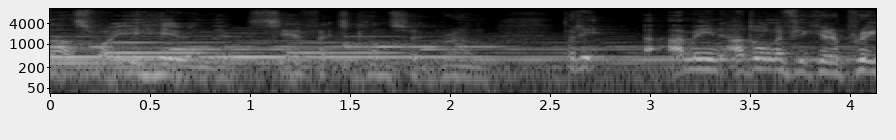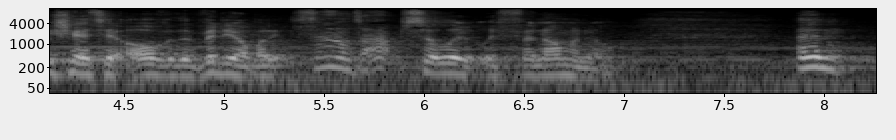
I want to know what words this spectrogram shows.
that's what you hear in the CFX Concert Grand. But it, I mean, I don't know if you can appreciate it over the video, but it sounds absolutely phenomenal. And um,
